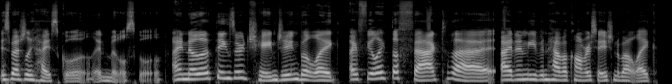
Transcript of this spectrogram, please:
Especially high school and middle school. I know that things are changing, but like, I feel like the fact that I didn't even have a conversation about like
